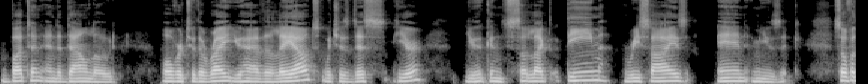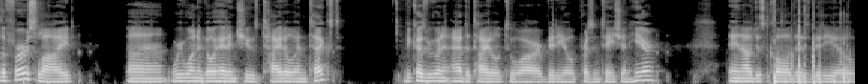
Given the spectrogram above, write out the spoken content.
button, and the download. Over to the right, you have the layout, which is this here. You can select theme, resize, and music. So for the first slide, uh, we want to go ahead and choose title and text because we want to add the title to our video presentation here. And I'll just call this video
